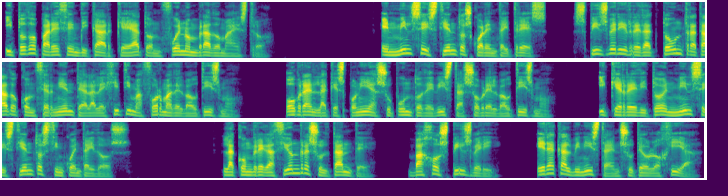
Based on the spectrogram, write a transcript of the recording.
y todo parece indicar que Eaton fue nombrado maestro. En 1643, Spilsbury redactó un tratado concerniente a la legítima forma del bautismo, obra en la que exponía su punto de vista sobre el bautismo, y que reeditó en 1652. La congregación resultante, bajo Spilsbury, era calvinista en su teología,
